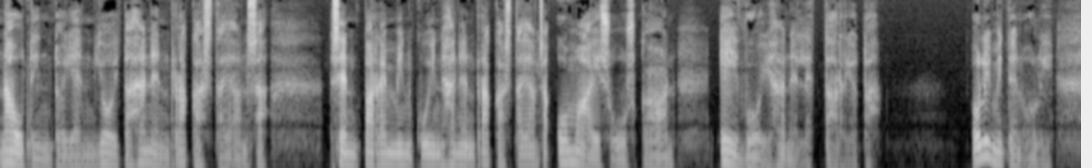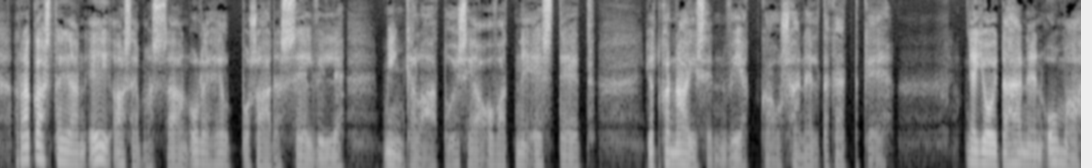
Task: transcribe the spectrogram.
Nautintojen, joita hänen rakastajansa, sen paremmin kuin hänen rakastajansa omaisuuskaan, ei voi hänelle tarjota. Oli miten oli, rakastajan ei asemassaan ole helppo saada selville, minkälaatuisia ovat ne esteet, jotka naisen viekkaus häneltä kätkee, ja joita hänen oma,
